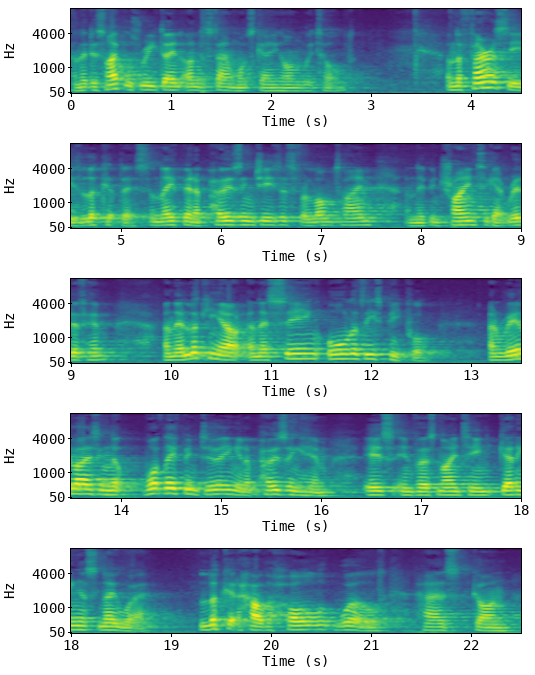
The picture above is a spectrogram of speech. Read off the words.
And the disciples really don't understand what's going on, we're told. And the Pharisees look at this, and they've been opposing Jesus for a long time, and they've been trying to get rid of him. And they're looking out and they're seeing all of these people and realizing that what they've been doing in opposing him is, in verse 19, getting us nowhere. Look at how the whole world has gone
